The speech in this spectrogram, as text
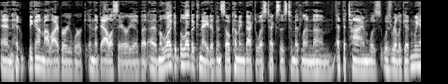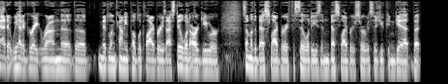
and had begun my library work in the Dallas area. But I'm a Lubbock native, and so coming back to West Texas to Midland um, at the time was was really good. And we had we had a great run. The the Midland County Public Libraries, I still would argue, are some of the best library facilities and best library services you can get. But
